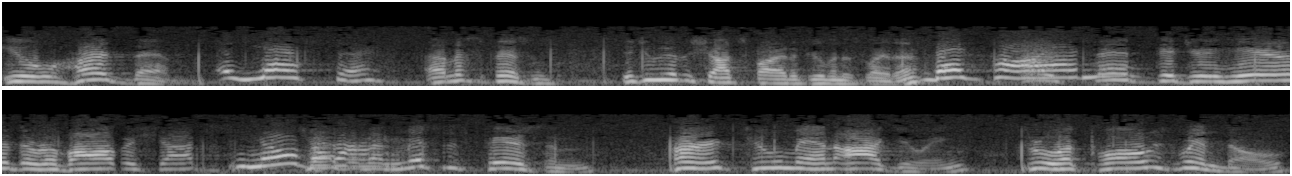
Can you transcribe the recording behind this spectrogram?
you heard them. Uh, yes, sir. Uh, Mr. Pearson, did you hear the shots fired a few minutes later? Beg pardon? I said, did you hear the revolver shots? No, but I... Gentlemen, Mrs. Pearson heard two men arguing through a closed window,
